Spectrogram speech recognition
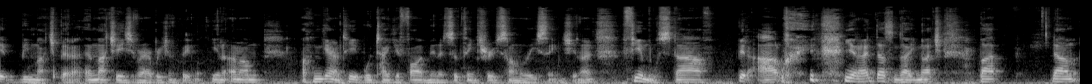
it'd be much better and much easier for Aboriginal people. You know, and I'm, I can guarantee it would take you five minutes to think through some of these things. You know, a few more staff, a bit of art. you know, it doesn't take much, but um,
